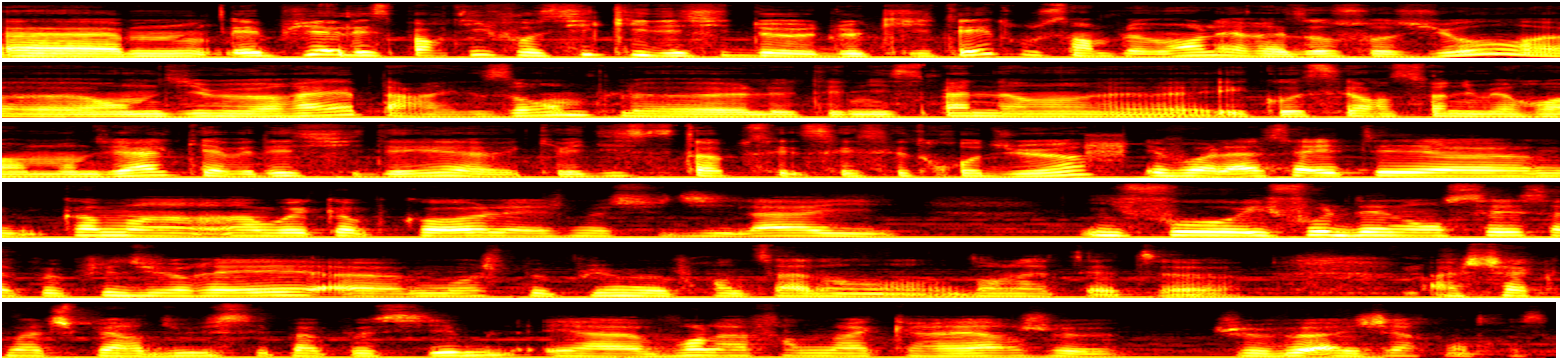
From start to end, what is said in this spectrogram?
Euh, et puis il y a les sportifs aussi qui décident de, quitter tout simplement les réseaux sociaux. Euh, Andy Murray, par exemple, euh, le tennisman hein, euh, écossais ancien numéro un mondial, qui avait décidé, qui avait dit stop, c'est trop dur. Et voilà, ça a été comme un, un wake-up call et je me suis dit là, il il faut, il faut le dénoncer, ça peut plus durer. Euh, moi, je peux plus me prendre ça dans, dans la tête euh, à chaque match perdu, c'est pas possible. Et avant la fin de ma carrière, je, je veux agir contre ça.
